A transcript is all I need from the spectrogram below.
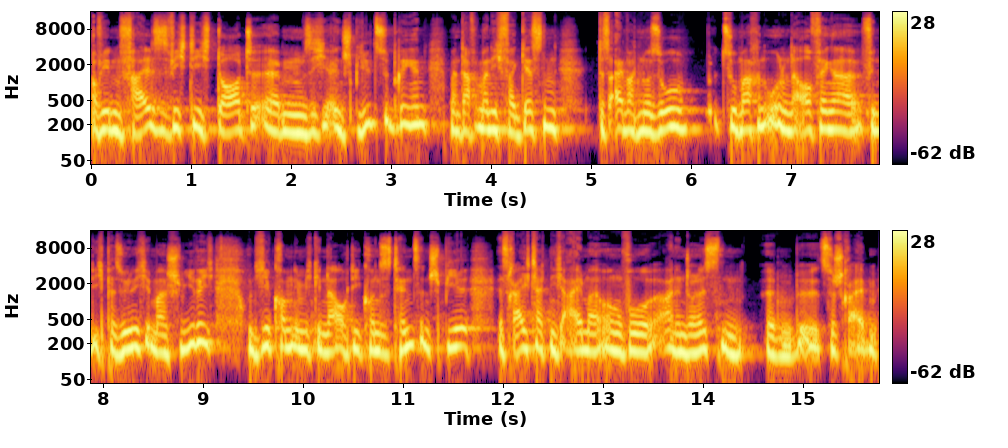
Auf jeden Fall ist es wichtig, dort ähm, sich ins Spiel zu bringen. Man darf immer nicht vergessen, das einfach nur so zu machen ohne einen Aufhänger, finde ich persönlich immer schwierig. Und hier kommt nämlich genau auch die Konsistenz ins Spiel. Es reicht halt nicht einmal irgendwo an den Journalisten ähm, zu schreiben.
